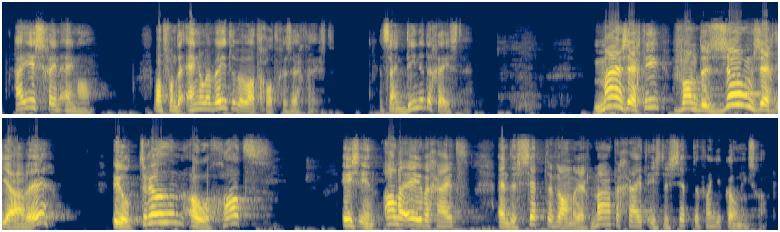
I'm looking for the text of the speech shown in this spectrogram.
Hij is geen engel. Want van de engelen weten we wat God gezegd heeft. Het zijn dienende geesten. Maar, zegt hij, van de zoon, zegt Yahweh, uw troon, o God, is in alle eeuwigheid en de scepter van rechtmatigheid is de scepter van je koningschap.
